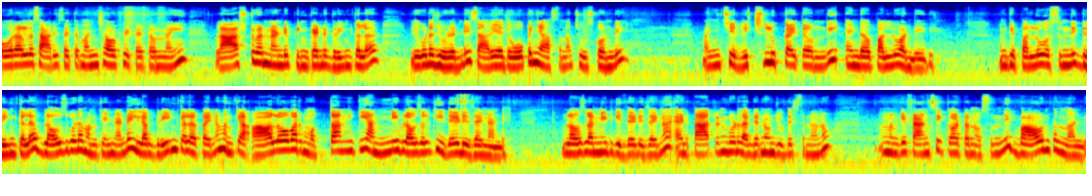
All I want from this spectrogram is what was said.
ఓవరాల్గా శారీస్ అయితే మంచి అవుట్ఫిట్ అయితే ఉన్నాయి. లాస్ట్ వన్ అండి పింక్ అండ్ గ్రీన్ కలర్ ఇది కూడా చూడండి శారీ అయితే ఓపెన్ చేస్తున్నా చూసుకోండి. మంచి రిచ్ లుక్ అయితే ఉంది. అండ్ పళ్ళు అండి ఇది. మనకి పళ్ళు వస్తుంది గ్రీన్ కలర్ బ్లౌజ్ కూడా మనకి ఏంటంటే ఇలా గ్రీన్ కలర్ పైన మనకి ఆల్ ఓవర్ మొత్తానికి అన్ని బ్లౌజులకి ఇదే డిజైన్ అండి. బ్లౌజులు అన్నిటికి ఇదే డిజైన్ అండ్ ప్యాటర్న్ కూడా దగ్గర నుండి చూపిస్తున్నాను. మనకి ఫ్యాన్సీ కాటన్ వస్తుంది. బాగుంటుందండి.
